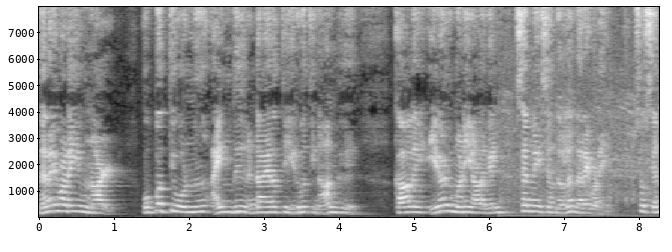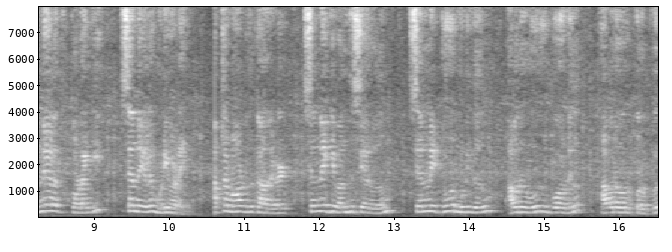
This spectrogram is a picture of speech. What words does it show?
நிறைவடையும் நாள் முப்பத்தி ஒன்னு ஐந்து ரெண்டாயிரத்தி இருபத்தி நான்கு. காலை ஏழு மணி அளவில் சென்னை சென்ட்ரல்ல நிறைவடையும். ஸோ சென்னையில தொடங்கி சென்னையில முடிவடையும். மற்ற மாவட்டத்துக்காரர்கள் சென்னைக்கு வந்து சேருவதும் சென்னை டூர் முடிந்ததும் அவரவர் ஊருக்கு போவதும் அவரவர் பொறுப்பு.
